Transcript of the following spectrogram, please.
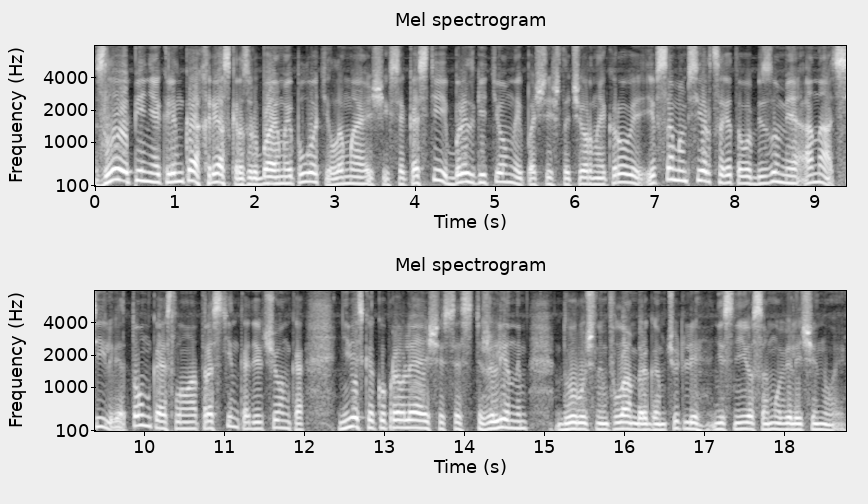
Злое пение клинка, хряск разрубаемой плоти, ломающихся костей, брызги темной, почти что черной крови, и в самом сердце этого безумия она, Сильвия, тонкая, словно тростинка девчонка, не весь как управляющаяся с тяжеленным двуручным фламбергом, чуть ли не с нее само величиной.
